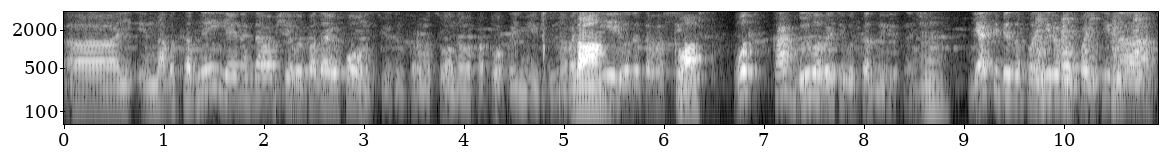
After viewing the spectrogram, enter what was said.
э, на выходные я иногда вообще выпадаю полностью из информационного потока, имею в виду новостей, да. вот этого всего. Класс. Вот как было в эти выходные, значит. Mm. Я себе запланировал пойти на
